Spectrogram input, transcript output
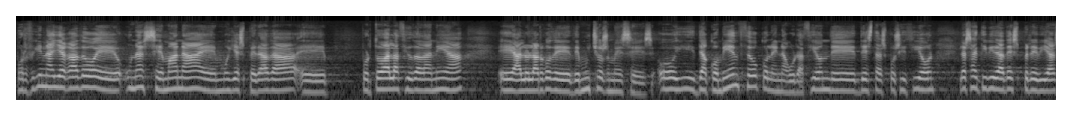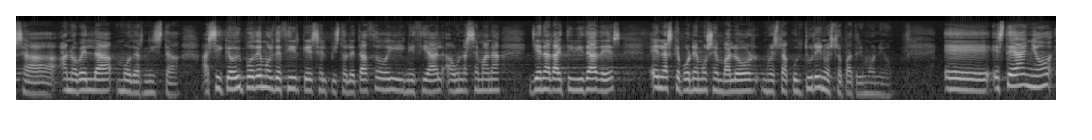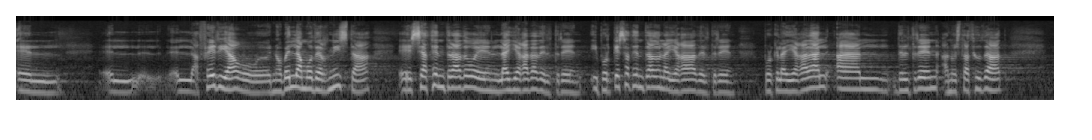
Por fin ha llegado eh, una semana eh, muy esperada eh, por toda la ciudadanía a lo largo de, muchos meses. Hoy da comienzo, con la inauguración de, esta exposición, las actividades previas a, a, Modernista. Así que hoy podemos decir que es el pistoletazo inicial a una semana llena de actividades en las que ponemos en valor nuestra cultura y nuestro patrimonio. este año, el la feria o novela modernista eh, se ha centrado en la llegada del tren. ¿Y por qué se ha centrado en la llegada del tren? Porque la llegada del tren a nuestra ciudad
